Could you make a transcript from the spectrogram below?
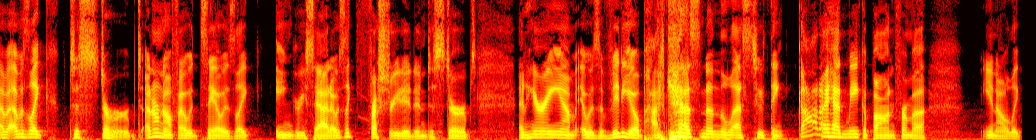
I, I was like disturbed. I don't know if I would say I was like angry, sad. I was like frustrated and disturbed. And here I am. It was a video podcast nonetheless, too. Thank God I had makeup on from a, you know, like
